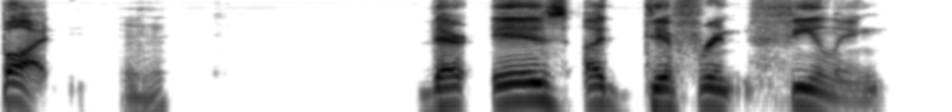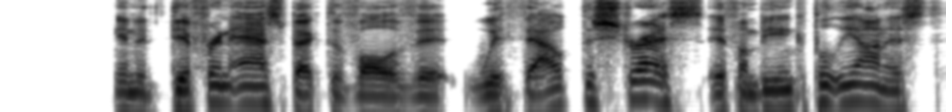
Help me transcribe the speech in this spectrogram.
But Mhm. there is a different feeling in a different aspect of all of it without the stress, if I'm being completely honest,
